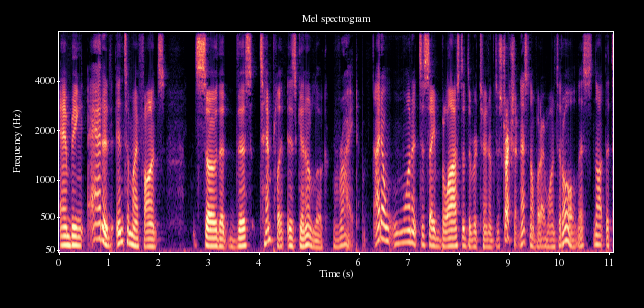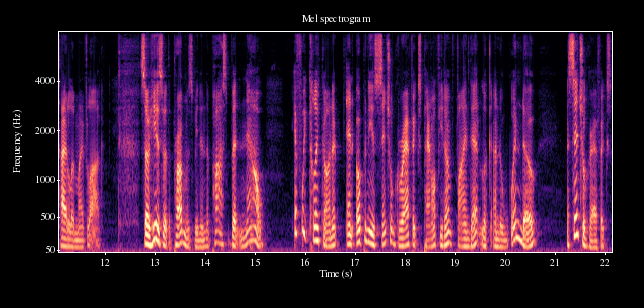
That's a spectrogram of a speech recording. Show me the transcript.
and being added into my fonts so that this template is going to look right. I don't want it to say blasted the return of destruction. That's not what I want at all. That's not the title of my vlog. So here's what the problem has been in the past. But now, if we click on it and open the Essential Graphics panel, if you don't find that, look under Window, Essential Graphics,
